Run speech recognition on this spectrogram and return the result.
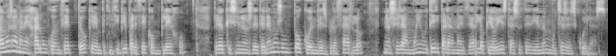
Vamos a manejar un concepto que en principio parece complejo, pero que si nos detenemos un poco en desbrozarlo, nos será muy útil para analizar lo que hoy está sucediendo en muchas escuelas.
